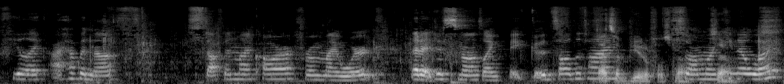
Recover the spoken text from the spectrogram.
feel like I have enough stuff in my car from my work that it just smells like baked goods all the time. That's a beautiful smell. so I'm like, you know what?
